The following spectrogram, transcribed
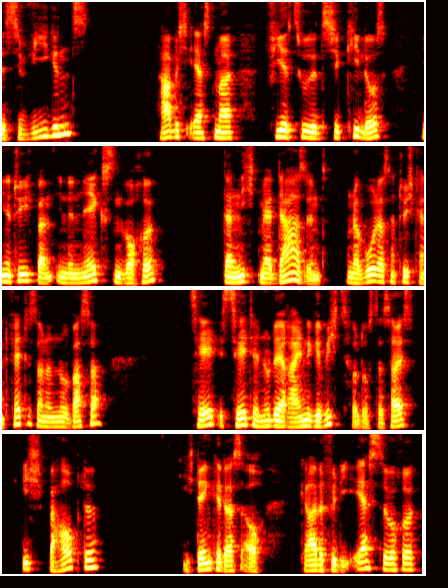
des Wiegens habe ich erstmal vier zusätzliche Kilos, die natürlich beim, in der nächsten Woche dann nicht mehr da sind. Und obwohl das natürlich kein Fett ist, sondern nur Wasser, zählt, es zählt ja nur der reine Gewichtsverlust. Das heißt, ich behaupte, ich denke, dass auch gerade für die erste Woche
